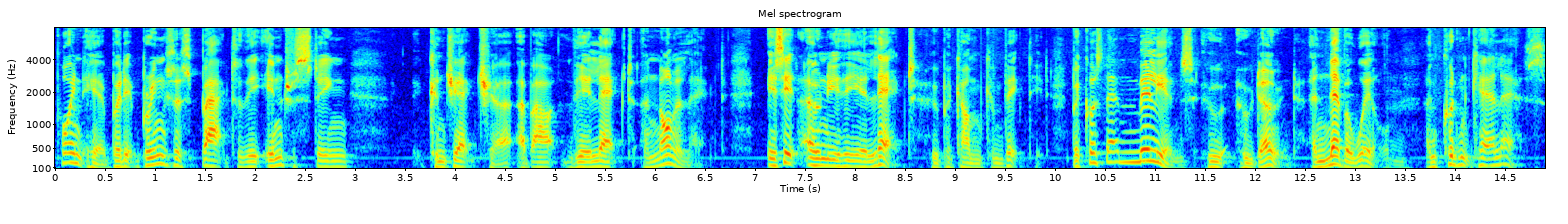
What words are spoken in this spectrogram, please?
point here, but it brings us back to the interesting conjecture about the elect and non elect. Is it only the elect who become convicted? Because there are millions who, who don't and never will and couldn't care less.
